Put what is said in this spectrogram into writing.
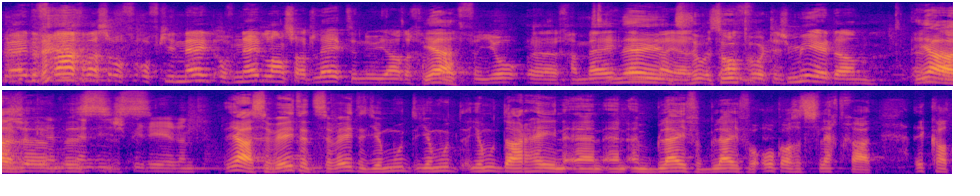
Nee, de vraag was of, of, je of Nederlandse atleten nu hadden gebeld van joh, uh, ga mee. Nee, en, nou ja, zo, het zo, antwoord is meer dan uh, ja, ze, en, dus, en, inspirerend. Ja, ze weten het, ze weten het. Je moet, je moet, je moet daarheen en, en, en blijven, blijven, ook als het slecht gaat. Ik had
